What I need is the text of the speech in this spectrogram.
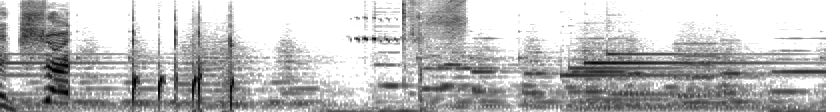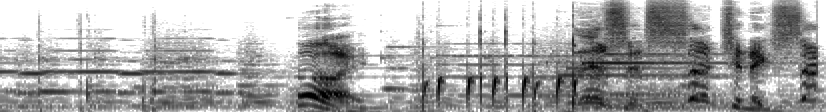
Oh, I'm. Hi. This is such an exciting.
